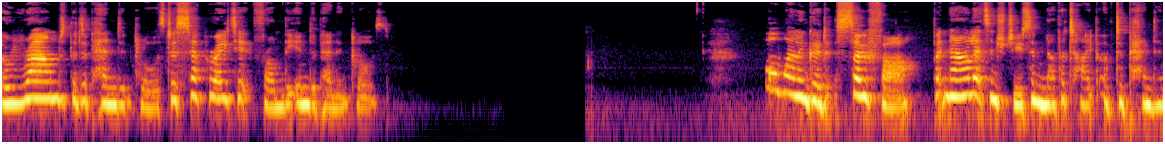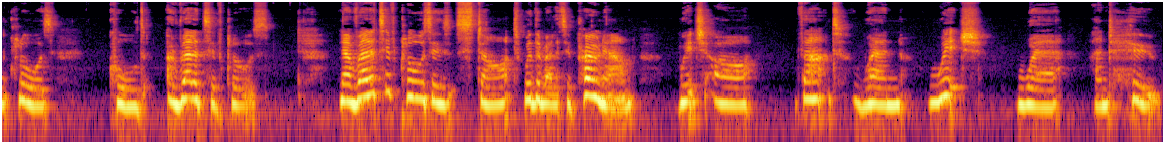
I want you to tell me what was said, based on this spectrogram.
around the dependent clause to separate it from the independent clause. All well and good so far, but now let's introduce another type of dependent clause called a relative clause. Now, relative clauses start with a relative pronoun, which are that, when, which, where, and who.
